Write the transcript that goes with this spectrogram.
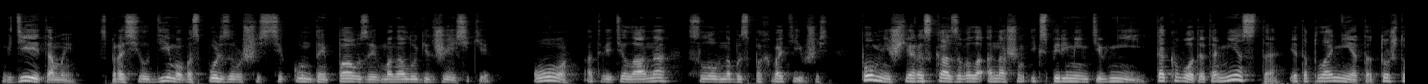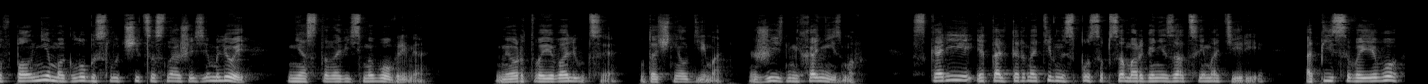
«Где это мы?» – спросил Дима, воспользовавшись секундной паузой в монологе Джессики. «О», – ответила она, словно бы спохватившись, Помнишь, я рассказывала о нашем эксперименте в НИИ? Так вот, это место, эта планета, то, что вполне могло бы случиться с нашей Землей, не остановись мы вовремя. Мертвая эволюция, уточнил Дима. Жизнь механизмов. Скорее, это альтернативный способ самоорганизации материи. Описывая его,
